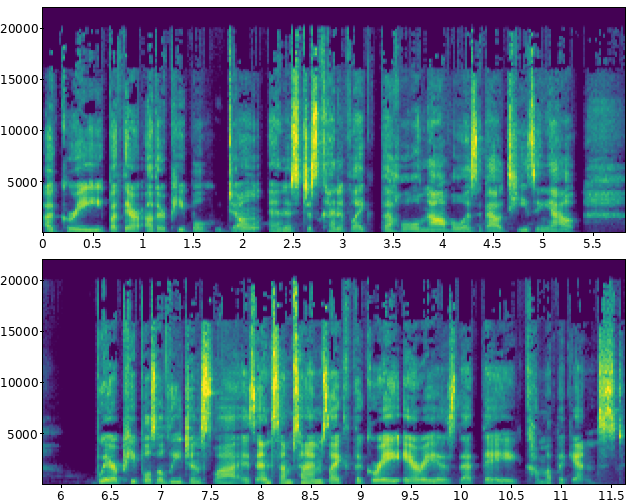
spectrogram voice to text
agree, but there are other people who don't. And it's just kind of like the whole novel is about teasing out where people's allegiance lies and sometimes like the gray areas that they come up against.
